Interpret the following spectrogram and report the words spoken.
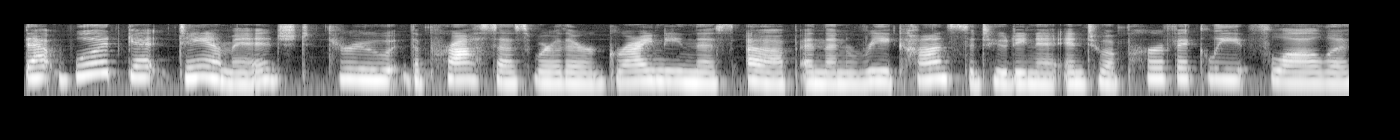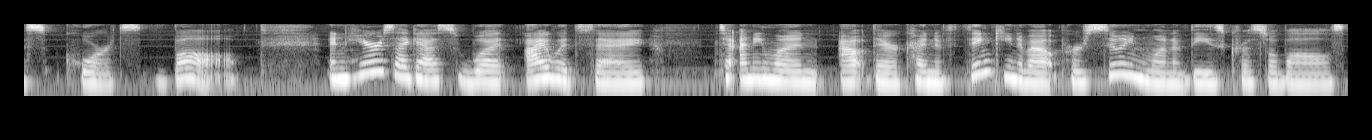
that would get damaged through the process where they're grinding this up and then reconstituting it into a perfectly flawless quartz ball. And here's, I guess, what I would say to anyone out there kind of thinking about pursuing one of these crystal balls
